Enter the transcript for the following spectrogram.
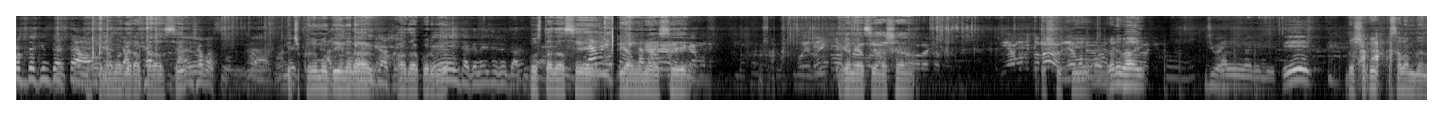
মধ্যে এখানে আমাদের আপনারা আছে। কিছুক্ষণের মধ্যে এনারা খাওয়া দাওয়া করবে। ওস্তাদ আছে। প্রিয়ামণি আছে। এখানে আছে আশা সুখী। রনি ভাই। ঠিক দর্শকের সালাম দেন।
